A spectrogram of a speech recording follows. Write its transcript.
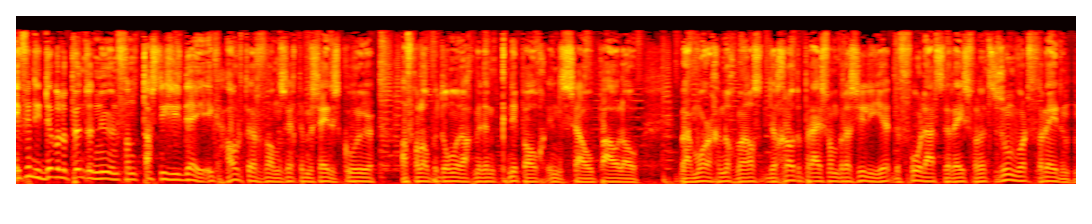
Ik vind die dubbele punten nu een fantastisch idee. Ik houd ervan, zegt de Mercedes-coureur afgelopen donderdag... met een knipoog in Sao Paulo. Waar morgen nogmaals de grote prijs van Brazilië... de voorlaatste race van het seizoen wordt verreden.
